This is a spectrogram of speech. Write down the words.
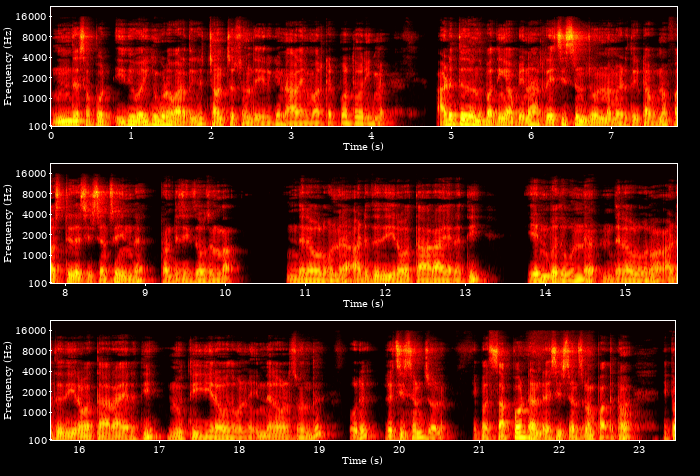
இந்த சப்போர்ட் இது வரைக்கும் கூட வரதுக்கு சான்சஸ் வந்து இருக்குது நாளை மார்க்கெட் பொறுத்த வரைக்குமே. அடுத்தது வந்து பார்த்திங்க அப்படின்னா ரெசிஸ்டன்ஸ் ஜோன் நம்ம எடுத்துக்கிட்டோம் அப்படின்னா ஃபஸ்ட்டு ரெசிஸ்டன்ஸு இந்த டுவெண்ட்டி சிக்ஸ் தௌசண்ட் தான். இந்த லெவல் ஒன்று அடுத்தது இருபத்தாறாயிரத்தி எண்பது ஒன்று இந்த லெவல் வரும். அடுத்தது இருபத்தாறாயிரத்தி நூற்றி இருபது ஒன்று இந்த லெவல்ஸ் வந்து ஒரு ரெசிஸ்டன்ஸ் ஜோனு இப்போ சப்போர்ட் அண்ட் ரெசிஸ்டன்ஸ்லாம் பார்த்துட்டோம். இப்போ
